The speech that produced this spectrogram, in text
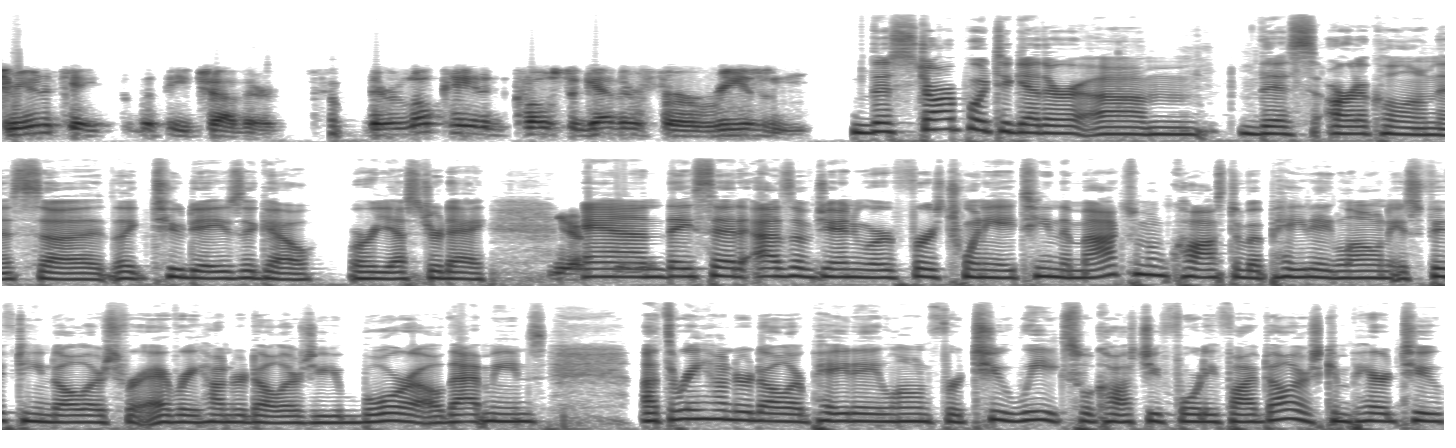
communicate with each other. They're located close together for a reason. The Star put together um, this article on this uh, like two days ago or yesterday. Yes, and they said as of January 1st, 2018, the maximum cost of a payday loan is $15 for every $100 you borrow. That means a $300 payday loan for two weeks will cost you $45 compared to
